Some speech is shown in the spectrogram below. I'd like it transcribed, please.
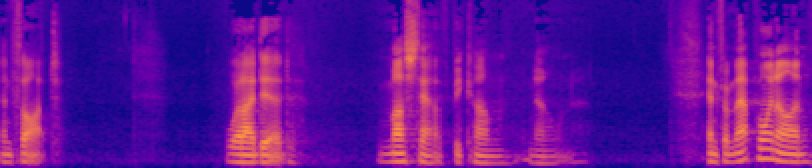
and thought, What I did must have become known. And from that point on,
